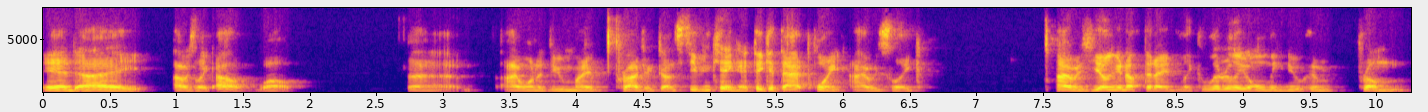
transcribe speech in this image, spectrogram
And I I was like oh well uh, I want to do my project on Stephen King. I think at that point I was like I was young enough that I like literally only knew him from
